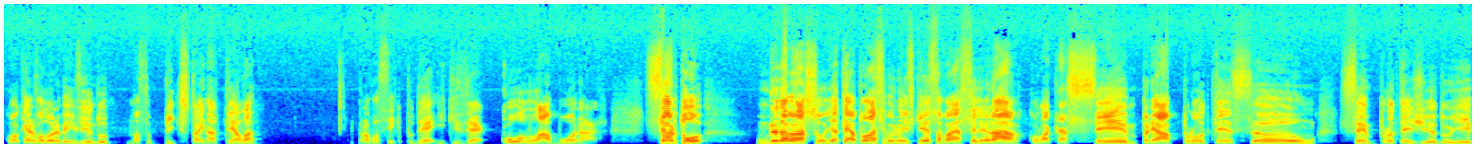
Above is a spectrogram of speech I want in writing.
qualquer valor é bem-vindo. Nosso Pix está aí na tela para você que puder e quiser colaborar. Certo? Um grande abraço e até a próxima. Não esqueça, vai acelerar. Coloca sempre a proteção. Sempre protegido e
